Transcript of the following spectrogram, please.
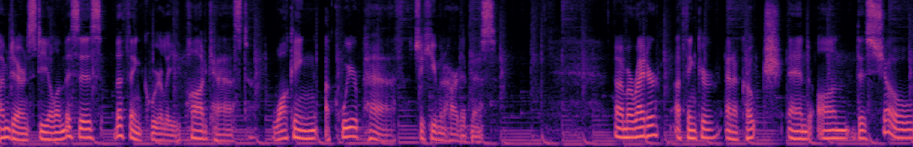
I'm Darren Steele, and this is the Think Queerly podcast, walking a queer path to human heartedness. I'm a writer, a thinker, and a coach, and on this show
